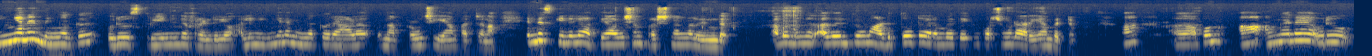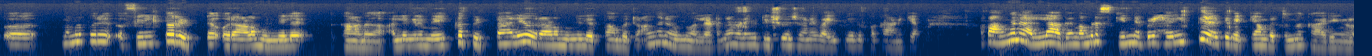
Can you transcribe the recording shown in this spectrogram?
ഇങ്ങനെ നിങ്ങൾക്ക് ഒരു സ്ക്രീനിന്റെ ഫ്രണ്ടിലോ അല്ലെങ്കിൽ ഇങ്ങനെ നിങ്ങൾക്ക് ഒരാളെ ഒന്ന് അപ്രോച്ച് ചെയ്യാൻ പറ്റണം. എന്റെ സ്കിന്നിൽ അത്യാവശ്യം പ്രശ്നങ്ങളുണ്ട്. അപ്പം നിങ്ങൾ അത് എനിക്ക് തോന്നുന്നു അടുത്തോട്ട് വരുമ്പോഴത്തേക്കും കുറച്ചും കൂടെ അറിയാൻ പറ്റും. ആ അപ്പം ആ അങ്ങനെ ഒരു നമ്മളിപ്പോൾ ഒരു ഫിൽറ്റർ ഇട്ട് ഒരാളെ മുന്നിൽ കാണുക. അല്ലെങ്കിൽ മേക്കപ്പ് ഇട്ടാലേ ഒരാളെ മുന്നിൽ എത്താൻ പറ്റും. അങ്ങനെ ഒന്നും അല്ല കേട്ടോ. ഞാൻ വേണമെങ്കിൽ ടിഷ്യൂ വെച്ച് വേണമെങ്കിൽ വൈപ്പ് ചെയ്ത് ഇപ്പോൾ കാണിക്കാം. അപ്പം അങ്ങനെ അല്ലാതെ നമ്മുടെ സ്കിൻ എപ്പോഴും ഹെൽത്തി ആയിട്ട് വെക്കാൻ പറ്റുന്ന കാര്യങ്ങൾ.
